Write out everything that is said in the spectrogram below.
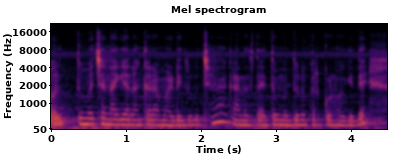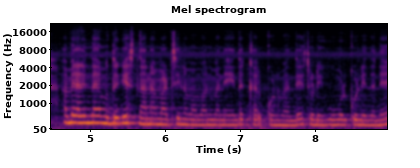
ಅವ್ರು ತುಂಬ ಚೆನ್ನಾಗಿ ಅಲಂಕಾರ ಮಾಡಿದರು. ಚೆನ್ನಾಗಿ ಕಾಣಿಸ್ತಾ ಇತ್ತು. ಮುದ್ದನ್ನು ಕರ್ಕೊಂಡು ಹೋಗಿದ್ದೆ. ಆಮೇಲೆ ಅಲ್ಲಿಂದ ಮುದ್ದುಗೆ ಸ್ನಾನ ಮಾಡಿಸಿ ನಮ್ಮ ಅಮ್ಮನ ಮನೆಯಿಂದ ಕರ್ಕೊಂಡು ಬಂದೆ. ಸೊ ಹೂ ಮುಡ್ಕೊಂಡಿದ್ದಾನೆ.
